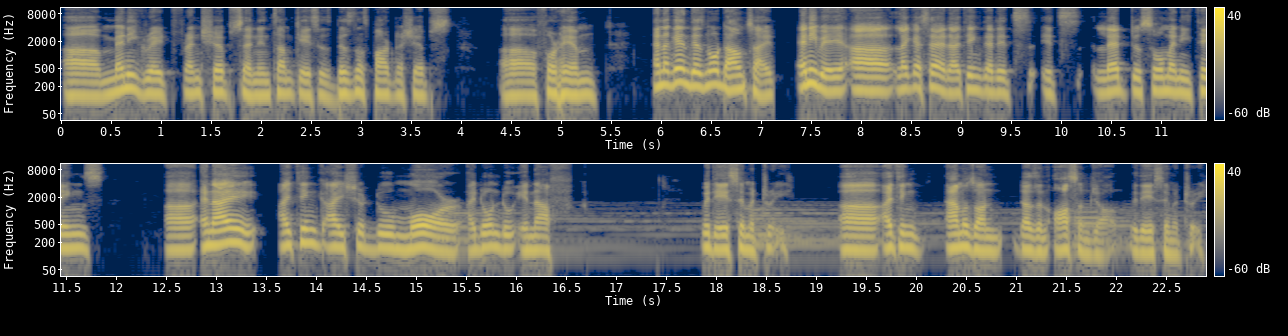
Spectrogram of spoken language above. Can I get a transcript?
uh, many great friendships and, in some cases, business partnerships for him. And again, there's no downside anyway, uh, like I said, I think that it's it's led to so many things, uh, and I I think I should do more. I don't do enough with asymmetry. Uh, I think Amazon does an awesome job with asymmetry.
